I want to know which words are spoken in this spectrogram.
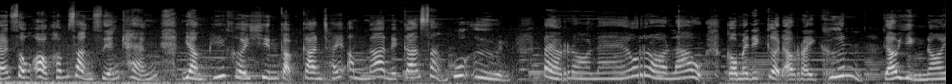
นั้นทรงออกคำสั่งเสียงแข็ง อย่างที่เคยชินกับการใช้อำนาจในการสั่งผู้อื่น แต่รอแล้วรอเล่าก็ไม่ได้เกิดอะไรขึ้น เจ้าหญิงน้อย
